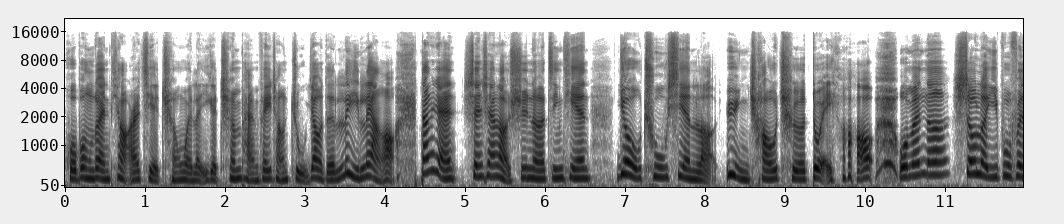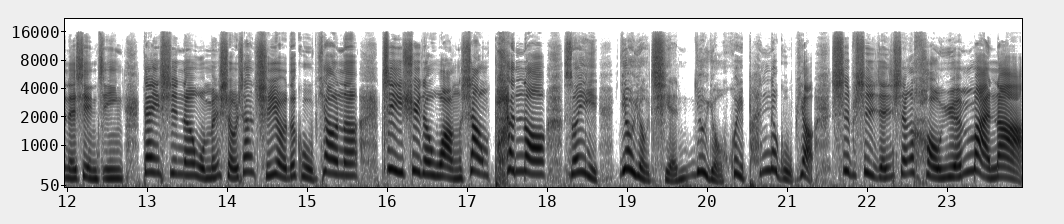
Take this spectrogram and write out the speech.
活蹦乱跳，而且成为了一个撑盘非常主要的力量哦。当然，珊珊老师呢。今天又出现了运钞车队，好，我们呢收了一部分的现金，但是呢，我们手上持有的股票呢，继续的往上喷哦，所以又有钱又有会喷的股票，是不是人生好圆满呐？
